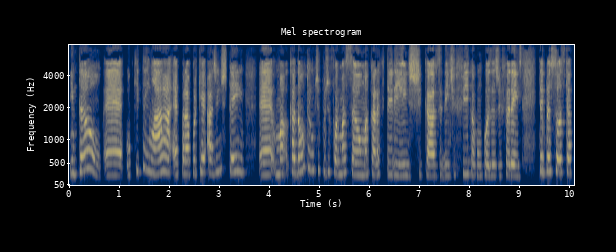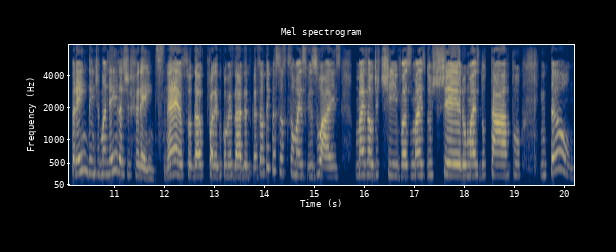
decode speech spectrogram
Então, é, o que tem lá é para. Porque a gente tem. É, uma, cada um tem um tipo de formação, uma característica, se identifica com coisas diferentes. Tem pessoas que aprendem de maneiras diferentes, né? Eu sou da. Falei do começo da área da educação, tem pessoas que são mais visuais, mais auditivas, mais do cheiro, mais do tato. Então,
